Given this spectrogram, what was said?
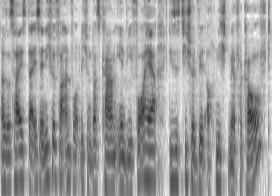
Also das heißt, da ist er nicht für verantwortlich und das kam irgendwie vorher. Dieses T-Shirt wird auch nicht mehr verkauft.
